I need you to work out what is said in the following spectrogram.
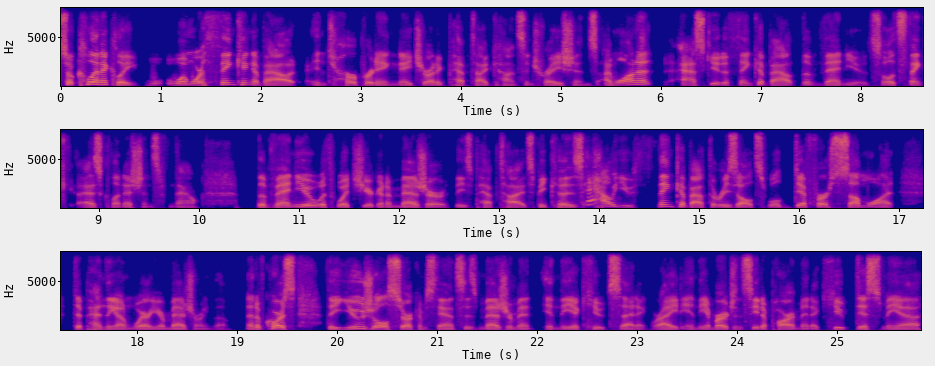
So clinically, when we're thinking about interpreting natriuretic peptide concentrations, I want to ask you to think about the venue. So let's think as clinicians now, the venue with which you're going to measure these peptides, because how you think about the results will differ somewhat depending on where you're measuring them. And of course, the usual circumstance is measurement in the acute setting, right? In the emergency department, acute dyspnea,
